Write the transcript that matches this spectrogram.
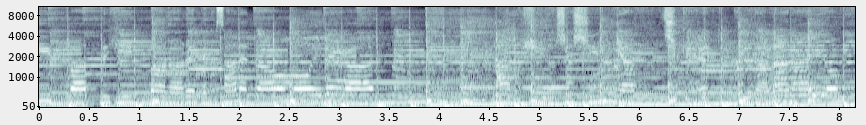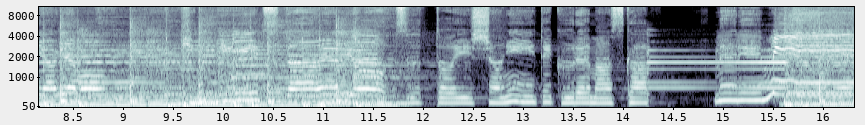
引っ張って引っ張られて重ね一緒にいてくれますか？メリーミー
